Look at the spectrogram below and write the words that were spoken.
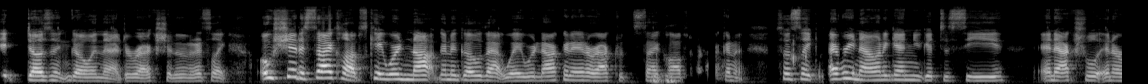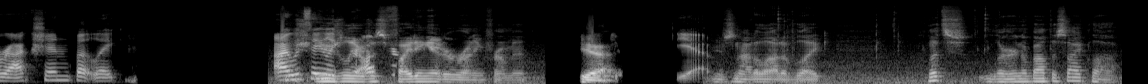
it doesn't go in that direction. And it's like, oh shit, a Cyclops. Okay, we're not gonna go that way. We're not gonna interact with the mm-hmm. Cyclops. We're not gonna so it's like every now and again you get to see an actual interaction, but like I would say usually they're you're just fighting it or running from it. Yeah. yeah. There's not a lot of like, let's learn about the Cyclops.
